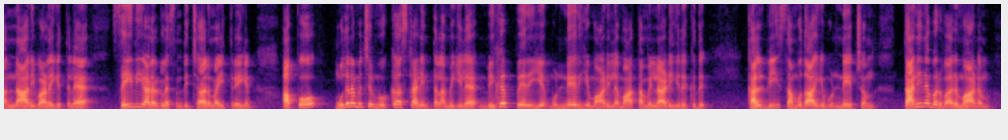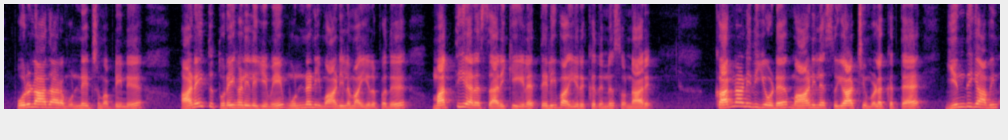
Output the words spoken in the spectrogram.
அண்ணா அறிவாலயத்தில் செய்தியாளர்களை சந்திச்சார் மைத்ரேயன். அப்போது முதலமைச்சர் மு ஸ்டாலின் தலைமையில் மிகப்பெரிய முன்னேறிய மாநிலமாக தமிழ்நாடு இருக்குது. கல்வி சமுதாய முன்னேற்றம் தனிநபர் வருமானம் பொருளாதார முன்னேற்றம் அப்படின்னு அனைத்து துறைகளிலேயுமே முன்னணி மாநிலமாக இருப்பது மத்திய அரசு அறிக்கையில் தெளிவாக இருக்குதுன்னு சொன்னார். கருணாநிதியோட மாநில சுயாட்சி முழக்கத்தை இந்தியாவின்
